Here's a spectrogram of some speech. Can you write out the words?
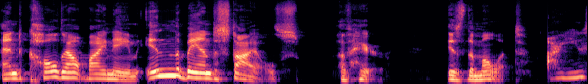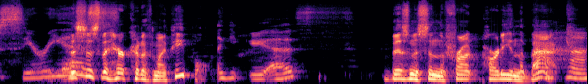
and called out by name in the band styles of hair is the mullet. Are you serious? This is the haircut of my people. Uh, Yes. Business in the front, party in the back. Uh-huh.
